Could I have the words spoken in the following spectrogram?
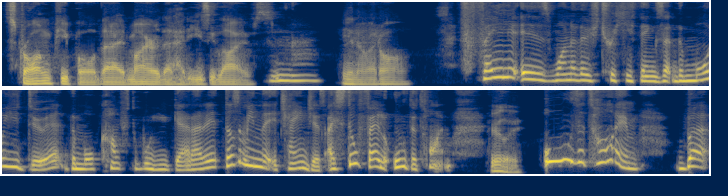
strong people that I admire that had easy lives, no. you know, at all. Failure is one of those tricky things that the more you do it, the more comfortable you get at it. Doesn't mean that it changes. I still fail all the time. Really? All the time. But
